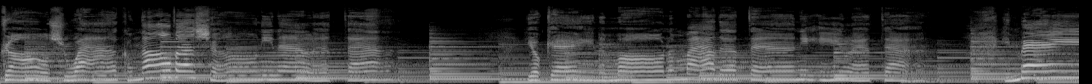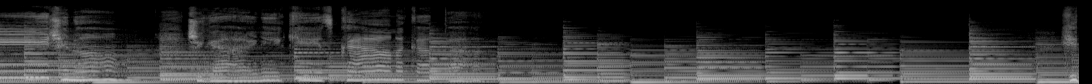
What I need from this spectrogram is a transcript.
少しはこの場所に慣れた。余計なものまで手に入れた。イメージの違いに気づかなかった。人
